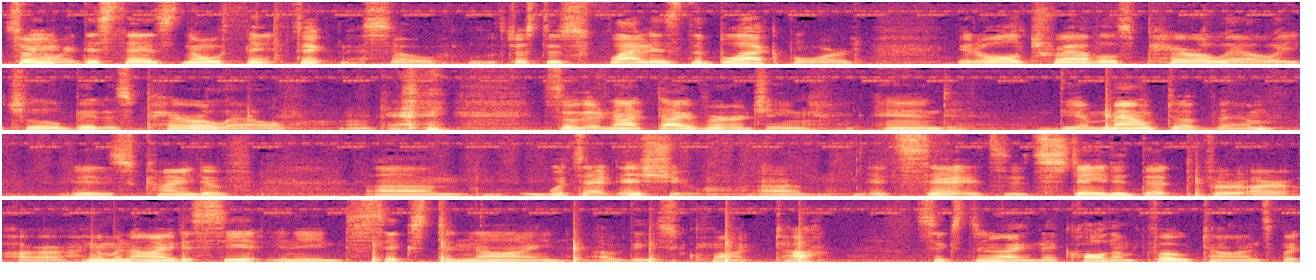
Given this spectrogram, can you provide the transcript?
So anyway, this has no th thickness. So just as flat as the blackboard, it all travels parallel. Each little bit is parallel. Okay, so they're not diverging, and the amount of them is kind of um, what's at issue. Um, it's, it's, it's stated that for our, our human eye to see it, you need six to nine of these quanta. Six to nine. They call them photons, but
